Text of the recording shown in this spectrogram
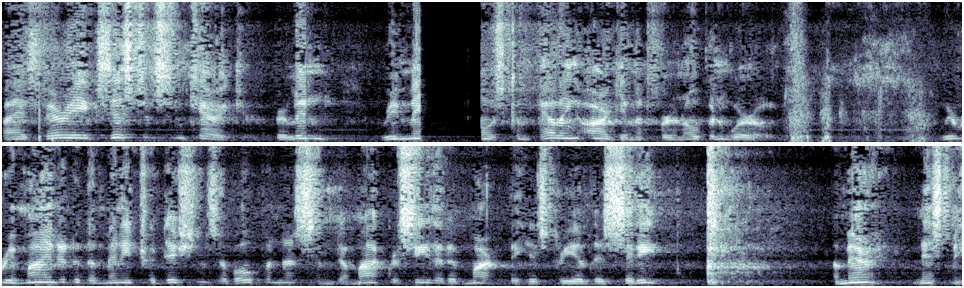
By its very existence and character, Berlin remains the most compelling argument for an open world. We're reminded of the many traditions of openness and democracy that have marked the history of this city. America missed me.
